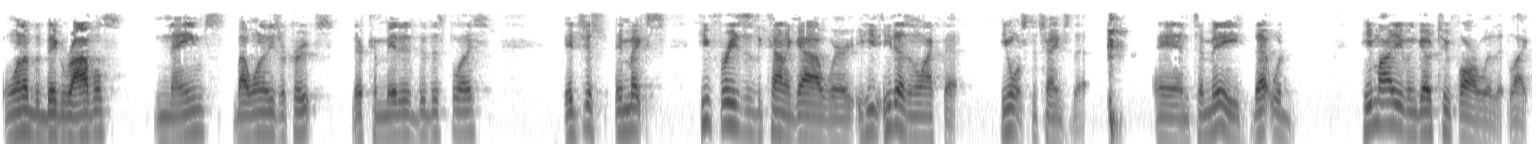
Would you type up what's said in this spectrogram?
one of the big rivals names by one of these recruits, they're committed to this place. It just, it makes, Hugh Freeze's the kind of guy where he, he doesn't like that. He wants to change that. And to me, that would, he might even go too far with it. Like,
